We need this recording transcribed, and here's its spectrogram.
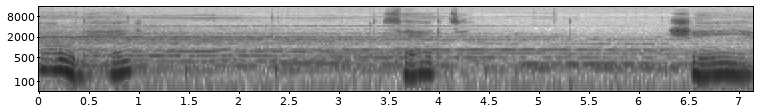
грудей, серця, шиї,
